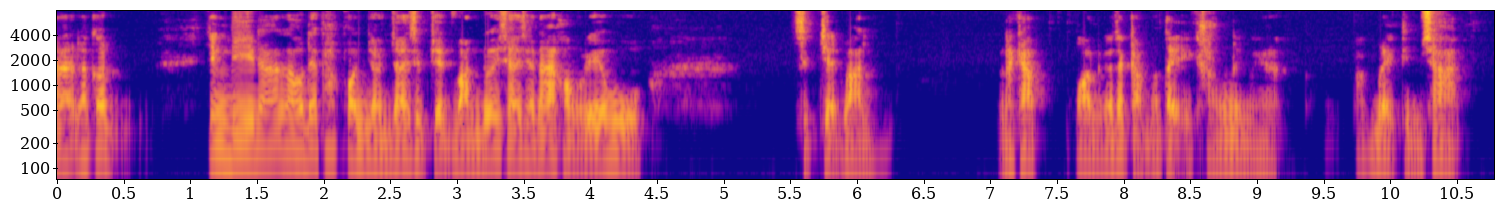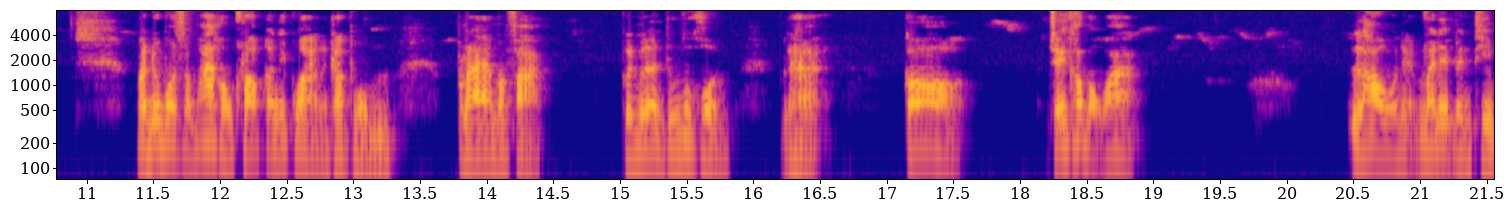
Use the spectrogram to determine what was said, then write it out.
นะ แล้วก็ยังดีนะ เราได้พักผ่อนหย่อนใจ 17 วันด้วยชัยชนะของลิเวอร์พูล17 วันนะครับบอลก็จะกลับมาเตะอีกครั้งหนึ่งนะฮะพักเบรกทีมชาติ มาดูบทสัมภาษณ์ของครอปกันดีกว่านะครับ ผมแปลมาฝากเพื่อนๆทุกๆคนนะฮะก็เจนเขาบอกว่า เราเนี่ยไม่ได้เป็นทีม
